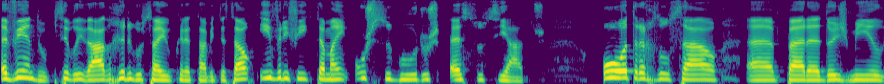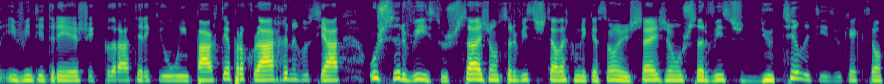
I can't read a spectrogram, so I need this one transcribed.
havendo possibilidade, renegocie o crédito de habitação e verifique também os seguros associados. Outra resolução ah, para 2023 e que poderá ter aqui um impacto é procurar renegociar os serviços, sejam serviços de telecomunicações, sejam os serviços de utilities. O que é que são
